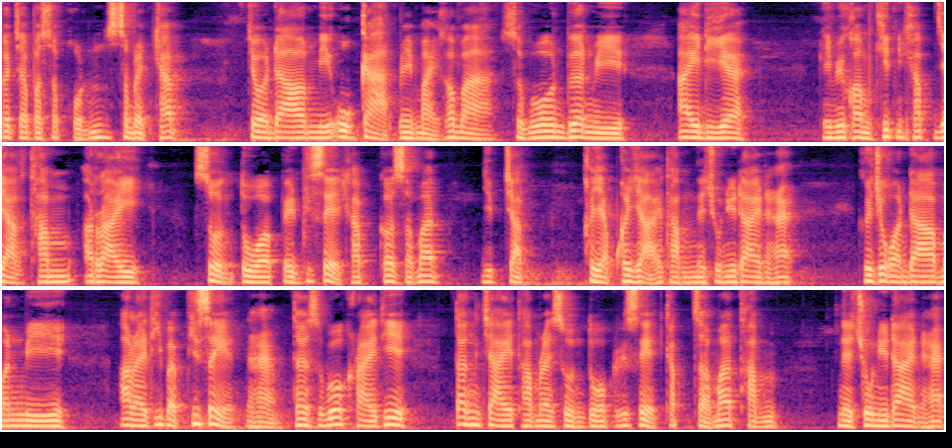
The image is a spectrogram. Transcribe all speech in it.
ก็จะประสบผลสำเร็จครับ จังหวะดาวมีโอกาสใหม่ๆเข้ามา สมมติว่าเพื่อนๆมีไอเดีย หรือมีความคิดนะครับอยากทำอะไรส่วนตัวเป็นพิเศษครับ ก็สามารถหยิบจับขยับขยายทำในช่วงนี้ได้นะฮะคือจังหวะดาวมันมีอะไรที่แบบพิเศษนะฮะถ้าสมมติว่าใครที่ตั้งใจทำอะไรส่วนตัวเป็นพิเศษครับสามารถทำในช่วงนี้ได้นะฮะ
